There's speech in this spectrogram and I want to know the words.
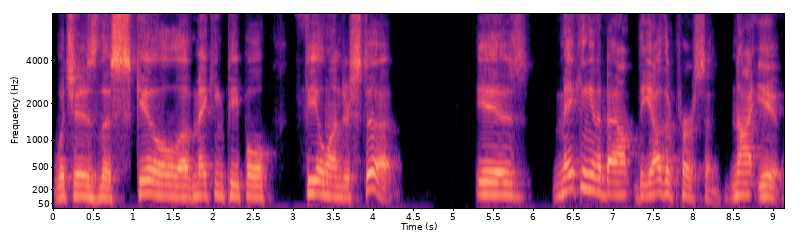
which is the skill of making people feel understood, is making it about the other person, not you.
